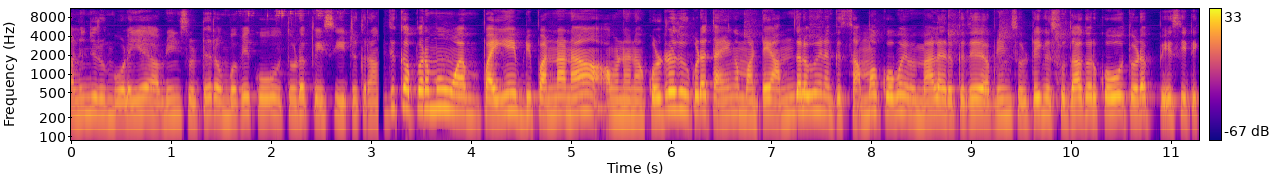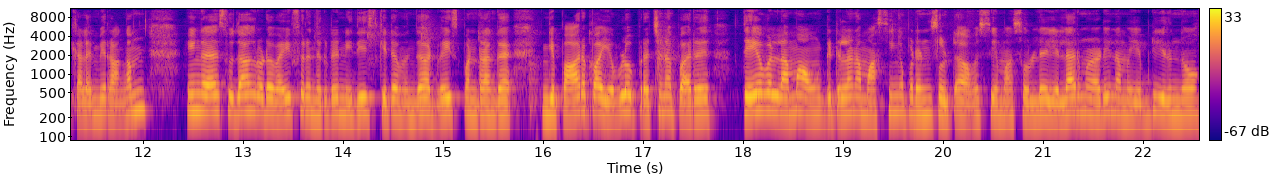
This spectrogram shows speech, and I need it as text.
அழிஞ்சிரும் போலையே அப்படின்னு சொல்லிட்டு ரொம்பவே கோவத்தோடு பேசிகிட்டு இருக்கிறான் இதுக்கப்புறமும் பையன் இப்படி பண்ணானா? அவனை நான் கொள்றதுக்கு கூட தயங்க மாட்டேன். அந்தளவு எனக்கு செம்ம கோபம் இவன் மேலே இருக்குது அப்படின்னு சொல்லிட்டு இங்கே சுதாகர் கோவத்தோட பேசிட்டு கிளம்பிடுறாங்க. இங்கே சுதாகரோட ஒய்ஃப் இருந்துக்கிட்டு நிதிஷ் கிட்ட வந்து அட்வைஸ் பண்ணுறாங்க இங்கே பாருப்பா எவ்வளோ பிரச்சனை பாரு. தேவையில்லாமல் அவங்ககிட்டலாம் நம்ம அசிங்கப்படணும்னு சொல்லிட்டு அவசியமாக சொல்லு. எல்லோரும் முன்னாடி நம்ம எப்படி இருந்தோம்?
